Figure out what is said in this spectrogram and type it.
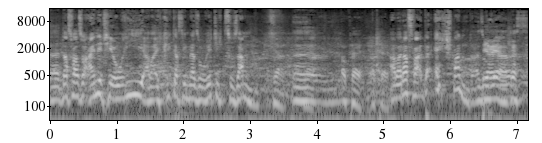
äh, das war so eine Theorie, aber ich krieg das nicht mehr so richtig zusammen. Ja. Äh, Okay, okay. aber das war echt spannend. Also Ja, ja, das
